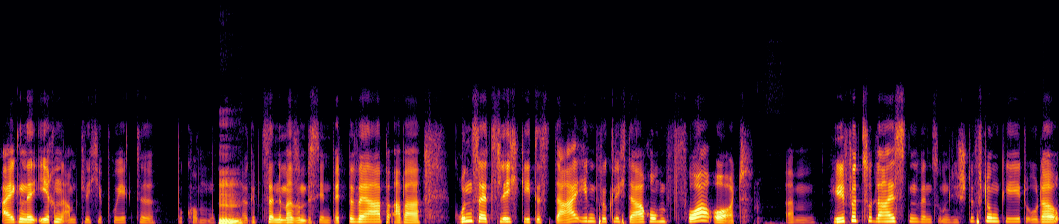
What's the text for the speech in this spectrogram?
eigene ehrenamtliche Projekte bekommen. Mhm. Da gibt es dann immer so ein bisschen Wettbewerb, aber grundsätzlich geht es da eben wirklich darum, vor Ort ähm, Hilfe zu leisten, wenn es um die Stiftung geht oder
